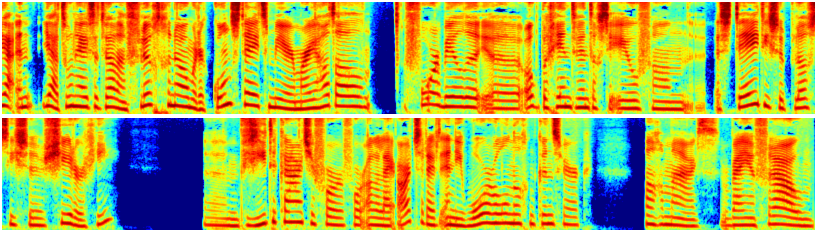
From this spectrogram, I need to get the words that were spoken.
Ja, en ja, toen heeft het wel een vlucht genomen. Er kon steeds meer, maar je had al voorbeelden, eh, ook begin 20e eeuw, van esthetische plastische chirurgie. Ehm, visitekaartje voor, voor allerlei artsen. Daar heeft Andy Warhol nog een kunstwerk van gemaakt. Waarbij je een vrouw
